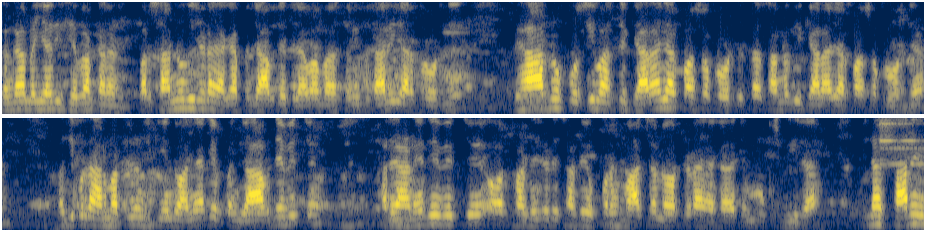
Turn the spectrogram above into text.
ਗੰਗਾ ਮਈਆ ਦੀ ਸੇਵਾ ਕਰਨ। ਪਰ ਸਾਨੂੰ ਵੀ ਜਿਹੜਾ ਹੈਗਾ ਪੰਜਾਬ ਦੇ ਦਰਿਆਵਾਂ ਵਾਸਤੇ ਵੀ 42000 ਕਰੋੜ ਨਹੀਂ, ਬਿਹਾਰ ਨੂੰ ਕੋਸੀ ਵਾਸਤੇ 11500 ਕਰੋੜ ਦਿੱਤਾ, ਸਾਨੂੰ ਵੀ 11500 ਕਰੋੜ ਦੇਣ। ਅਸੀਂ ਪ੍ਰਧਾਨ ਮੰਤਰੀ ਨੂੰ ਯਕੀਨ ਦਿਵਾਉਂਦੇ ਹਾਂ ਕਿ ਪੰਜਾਬ ਦੇ ਵਿੱਚ, ਹਰਿਆਣੇ ਦੇ ਵਿੱਚ ਔਰ ਤੁਹਾਡੇ ਜਿਹੜੇ ਸਾਡੇ ਉੱਪਰ ਹਿਮਾਚਲ ਔਰ ਜਿਹੜਾ ਹੈਗਾ ਜੰਮੂ ਕਸ਼ਮੀਰ ਹੈ, ਇਹਨਾਂ ਸਾਰੇ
